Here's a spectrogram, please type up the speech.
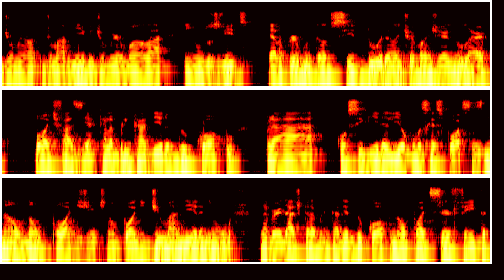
de, uma, de uma amiga, de uma irmã lá em um dos vídeos, ela perguntando se durante o evangelho no lar pode fazer aquela brincadeira do copo para conseguir ali algumas respostas. Não, não pode, gente, não pode de maneira nenhuma. Na verdade, aquela brincadeira do copo não pode ser feita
